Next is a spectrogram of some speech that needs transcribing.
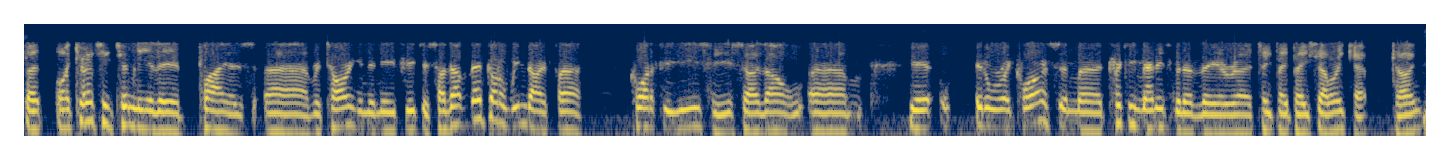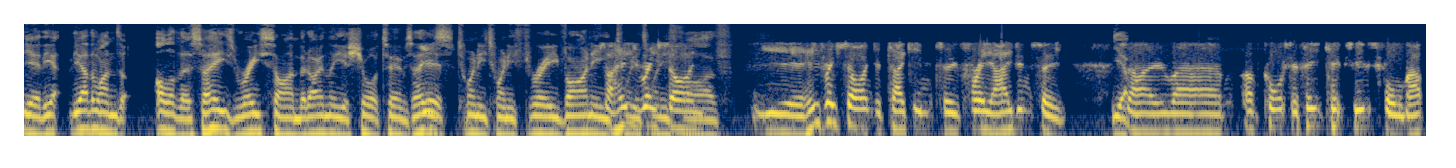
but I can't see too many of their players retiring in the near future. So they've got a window for quite a few years here. So they'll, um, yeah, it'll require some uh, tricky management of their uh, TPP salary cap, Kane. Yeah, the the other one's Oliver. So he's re-signed, but only a short term. So he's Yes. 2023, Viney So he's 2025. Yeah, he's re-signed to take him to free agency. Yep. So, uh, of course, if he keeps his form up,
